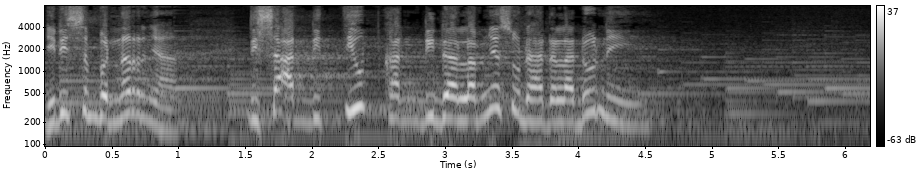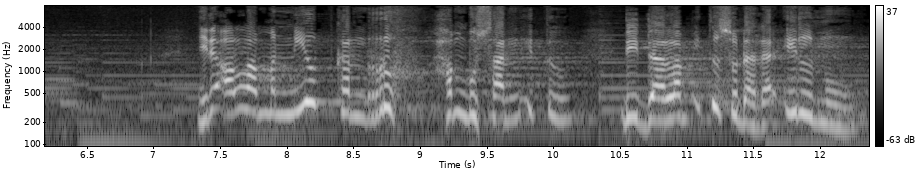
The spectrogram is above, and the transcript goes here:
Jadi sebenarnya di saat ditiupkan di dalamnya sudah ada laduni. Jadi Allah meniupkan ruh hembusan itu di dalam itu sudah ada ilmu.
